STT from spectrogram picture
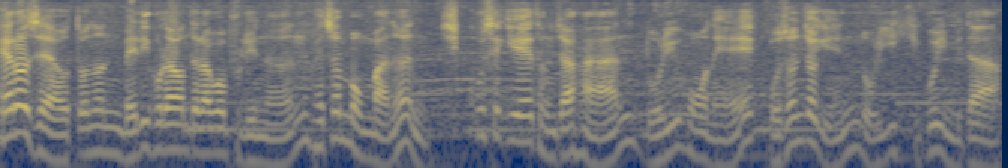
carousel 또는 메리고라운드라고 불리는 회전목마는 19세기에 등장한 놀이공원의 고전적인 놀이기구입니다.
